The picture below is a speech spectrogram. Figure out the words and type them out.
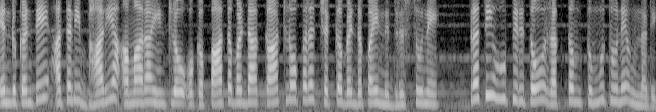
ఎందుకంటే అతని భార్య అమారా ఇంట్లో ఒక పాతబడ్డ కాట్లోపర చెక్కబెడ్డపై నిద్రిస్తూనే ప్రతి ఊపిరితో రక్తం తుమ్ముతూనే ఉన్నది.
